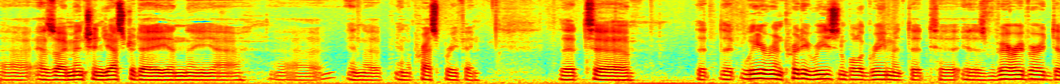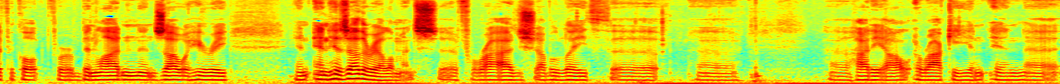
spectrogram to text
uh, as I mentioned yesterday in the uh, uh, in the in the press briefing, that. Uh, that, that we are in pretty reasonable agreement that it is very, very difficult for bin Laden and Zawahiri and, and his other elements, Faraj, Abu Laith, Hadi al Iraqi, and, and,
